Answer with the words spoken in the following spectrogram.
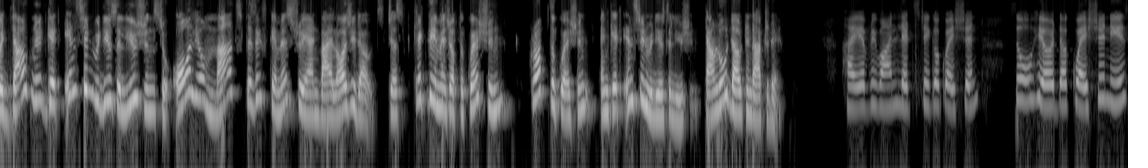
With Doubtnut, get instant video solutions to all your maths, physics, chemistry, and biology doubts. Just click the image of the question, crop the question, and get instant video solution. Download Doubtnut app today. Hi everyone, let's take a question. So here the question is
